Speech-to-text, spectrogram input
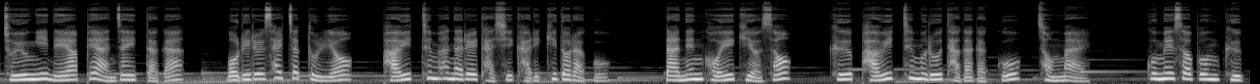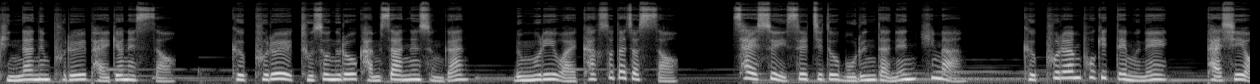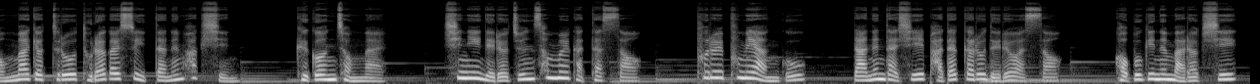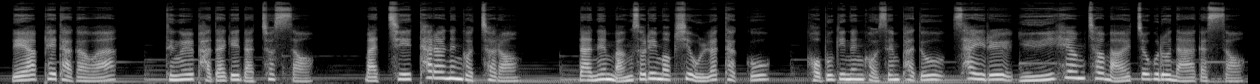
조용히 내 앞에 앉아 있다가 머리를 살짝 돌려 바위 틈 하나를 다시 가리키더라고. 나는 거에 기어서 그 바위 틈으로 다가갔고 정말 꿈에서 본 그 빛나는 풀을 발견했어. 그 풀을 두 손으로 감싸 안는 순간 눈물이 왈칵 쏟아졌어. 살 수 있을지도 모른다는 희망. 그풀한 포기 때문에 다시 엄마 곁으로 돌아갈 수 있다는 확신. 그건 정말 신이 내려준 선물 같았어. 풀을 품에 안고 나는 다시 바닷가로 내려왔어. 거북이는 말없이 내 앞에 다가와 등을 바닥에 낮췄어. 마치 타라는 것처럼 나는 망설임 없이 올라탔고 거북이는 거센 파도 사이를 유유히 헤엄쳐 마을 쪽으로 나아갔어.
